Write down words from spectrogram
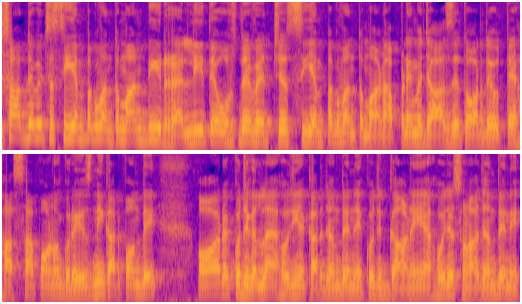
ਸਾਹਿਬ ਦੇ ਵਿੱਚ ਸੀਐਮ ਭਗਵੰਤ ਮਾਨ ਦੀ ਰੈਲੀ ਤੇ ਉਸ ਦੇ ਵਿੱਚ ਸੀਐਮ ਭਗਵੰਤ ਮਾਨ ਆਪਣੇ ਮਜਾਜ ਦੇ ਤੌਰ ਦੇ ਉੱਤੇ ਹਾਸਾ ਪਾਉਣੋਂ ਗੁਰੇਜ਼ ਨਹੀਂ ਕਰ ਪਾਉਂਦੇ ਔਰ ਕੁਝ ਗੱਲਾਂ ਇਹੋ ਜਿਹੀਆਂ ਕਰ ਜਾਂਦੇ ਨੇ, ਕੁਝ ਗਾਣੇ ਇਹੋ ਜਿਹੇ ਸੁਣਾ ਜਾਂਦੇ ਨੇ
